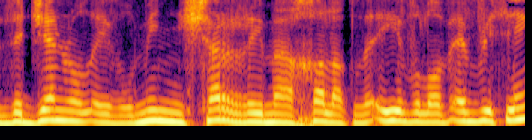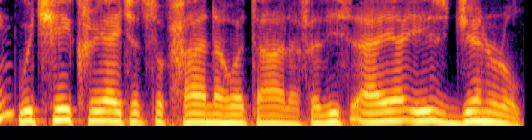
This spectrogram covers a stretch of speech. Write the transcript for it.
the general evil min sharri ma khalaq the evil of everything which he created subhanahu wa ta'ala for this ayah is general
